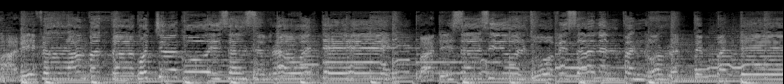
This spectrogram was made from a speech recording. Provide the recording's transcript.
Maaliif irraan bakka gochaa koo isaan sirraawwattee baadhiisaas ol tuufisaa nan fannoo irratti badhee.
